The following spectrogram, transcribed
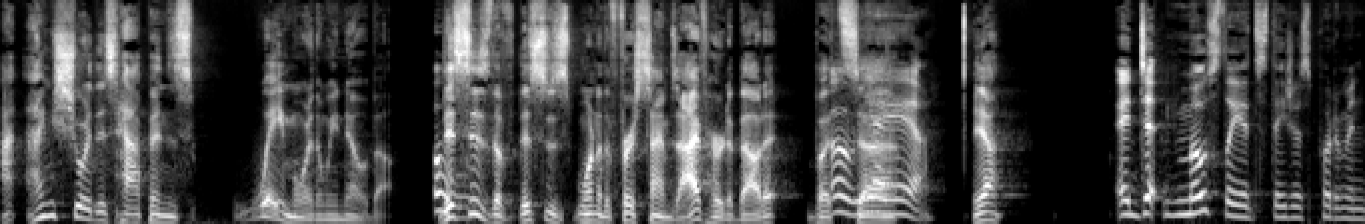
I, I'm sure this happens way more than we know about. Oh. This is the this is one of the first times I've heard about it. But Oh uh, yeah, yeah, yeah. yeah. It d- mostly it's they just put him in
